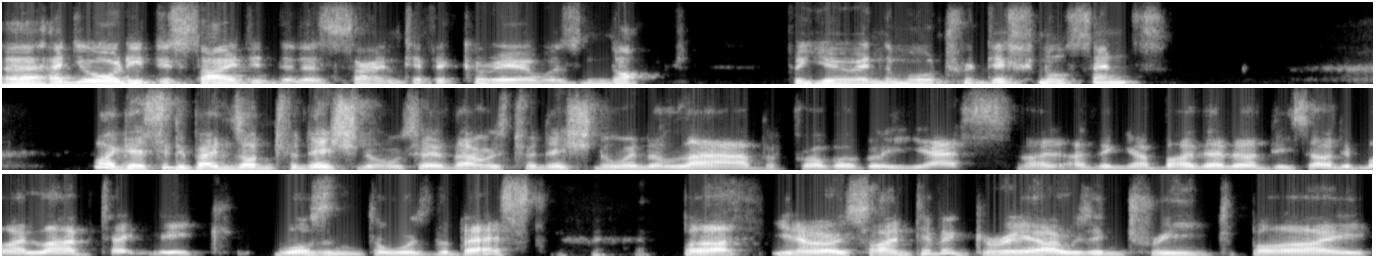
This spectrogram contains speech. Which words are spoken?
Uh, had you already decided that a scientific career was not for you in the more traditional sense? Well, I guess it depends on traditional. So if that was traditional in a lab, probably yes. I, I think uh, by then I decided my lab technique wasn't always the best. But you know, scientific career, I was intrigued by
